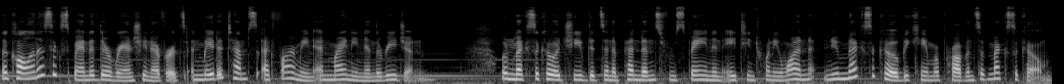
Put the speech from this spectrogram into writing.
the colonists expanded their ranching efforts and made attempts at farming and mining in the region. When Mexico achieved its independence from Spain in 1821, New Mexico became a province of Mexico,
